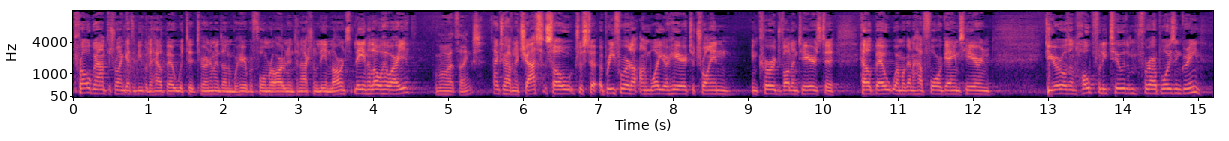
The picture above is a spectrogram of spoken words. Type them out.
programme to try and get the people to help out with the tournament, and we're here with former Ireland international Liam Lawrence. Liam, hello, how are you? I'm all right, thanks. Thanks for having a chat. So, just a, a brief word on why you're here to try and encourage volunteers to help out when we're going to have four games here and the Euros, and hopefully two of them for our boys in green.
